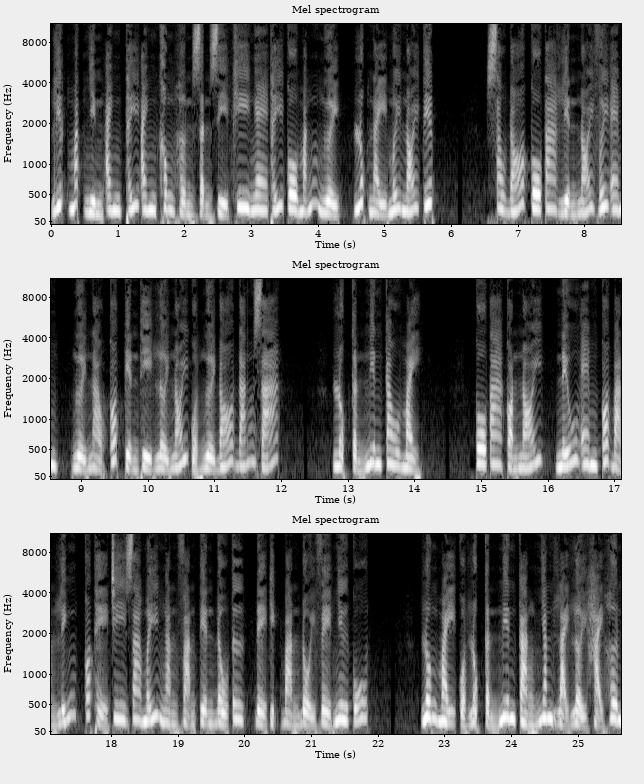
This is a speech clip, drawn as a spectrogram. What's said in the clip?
liếc mắt nhìn anh thấy anh không hờn giận gì khi nghe thấy cô mắng người, lúc này mới nói tiếp. Sau đó cô ta liền nói với em, người nào có tiền thì lời nói của người đó đáng giá. Lục Cẩn Niên cau mày. Cô ta còn nói, nếu em có bản lĩnh có thể chi ra mấy ngàn vạn tiền đầu tư để kịch bản đổi về như cũ. Lông mày của Lục Cẩn Niên càng nhăn lại lợi hại hơn.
